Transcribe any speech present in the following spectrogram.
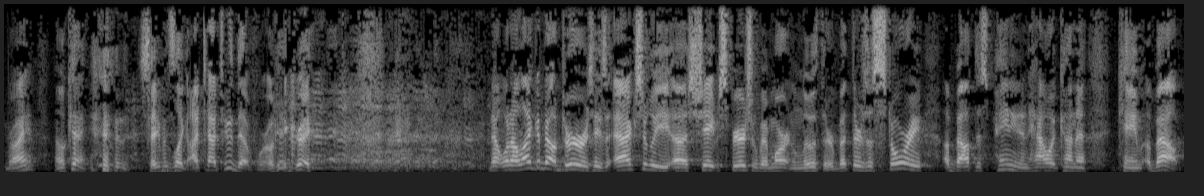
Right? Okay. Saban's like, I tattooed that for. Okay, great. Now, what I like about Dürer is he's actually uh, shaped spiritually by Martin Luther, but there's a story about this painting and how it kind of came about.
